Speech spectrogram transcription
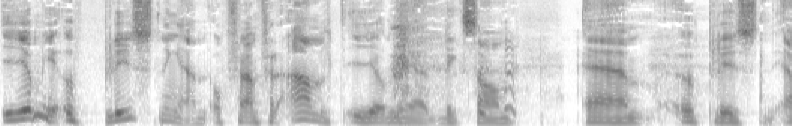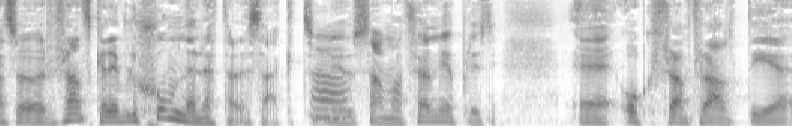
i och med upplysningen och framför allt i och med liksom, ehm, upplysning, alltså franska revolutionen rättare sagt, som ju sammanföll med upplysning, eh, och framför allt det,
